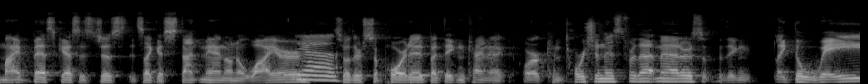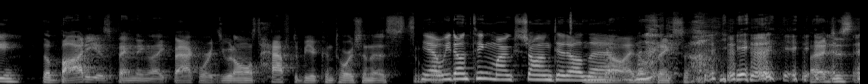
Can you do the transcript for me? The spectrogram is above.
My best guess is just it's like a stuntman on a wire. Yeah. So they're supported, but they can kind of or contortionist for that matter. So they can like the way the body is bending like backwards. You would almost have to be a contortionist. Yeah, but- we don't think Mark Strong did all that. no, I don't think so. I just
